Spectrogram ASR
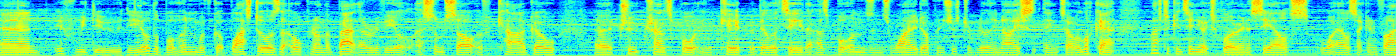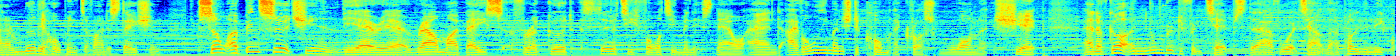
And if we do the other button, we've got blast doors that open on the back that reveal some sort of cargo uh, troop transporting capability that has buttons and is wired up and it's just a really nice thing to have a look at. I'll have to continue exploring and see else what else I can find. I'm really hoping to find a station. So I've been searching the area around my base for a good 30-40 minutes now and I've only managed to come across one ship and I've got a number of different tips that I've worked out that are probably going to be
